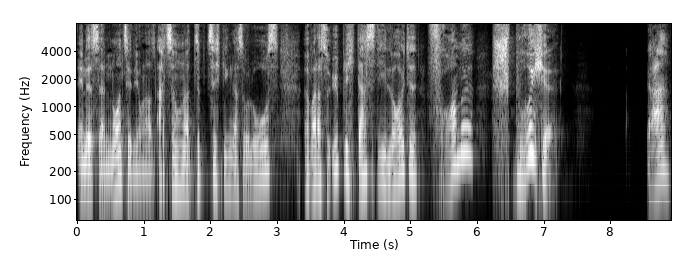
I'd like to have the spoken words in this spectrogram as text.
Ende des 19. Jahrhunderts, 1870 ging das so los, äh, war das so üblich, dass die Leute fromme Sprüche, ja,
